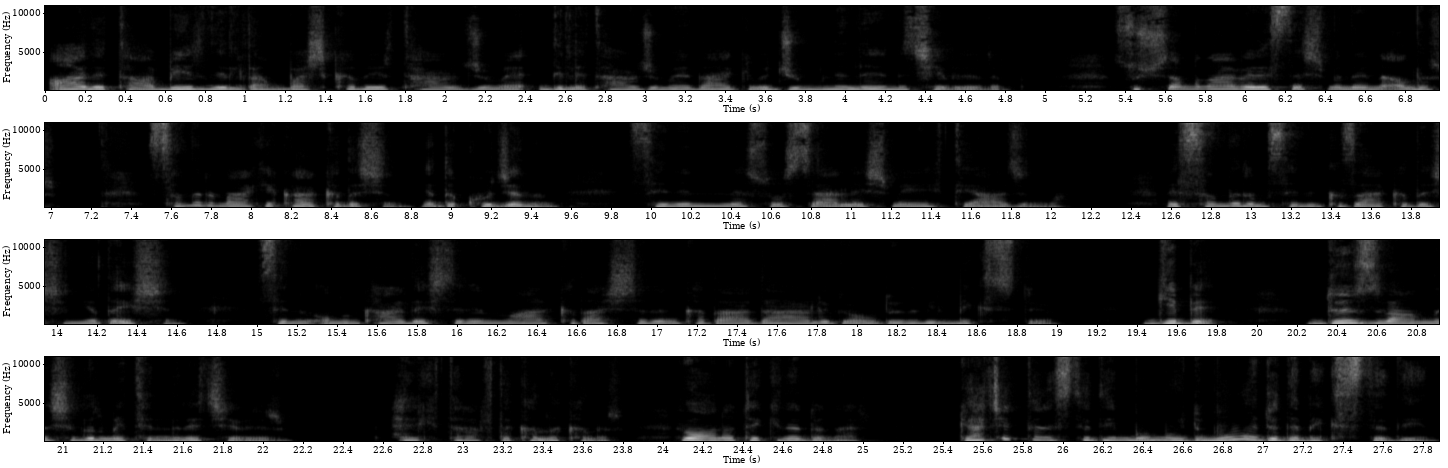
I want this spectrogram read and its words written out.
adeta bir dilden başka bir tercüme, dile tercüme eder gibi cümlelerini çeviririm. Suçlamalar ve restleşmelerini alır. Sanırım erkek arkadaşın ya da kocanın seninle sosyalleşmeye ihtiyacın var. Ve sanırım senin kız arkadaşın ya da eşin senin onun kardeşlerin ve arkadaşların kadar değerli gördüğünü bilmek istiyor. Gibi düz ve anlaşılır metinleri çeviririm. Her iki tarafta kalı kalır ve o an ötekine döner. Gerçekten istediğin bu muydu, bu muydu demek istediğin?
